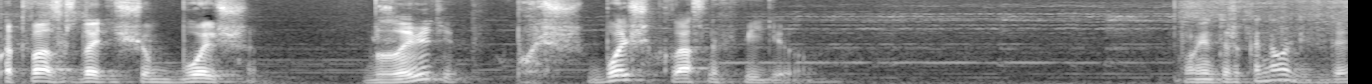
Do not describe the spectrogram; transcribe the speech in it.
от вас ждать еще больше. Зовите. Больше. Больше классных видео. У меня даже канал есть, да?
